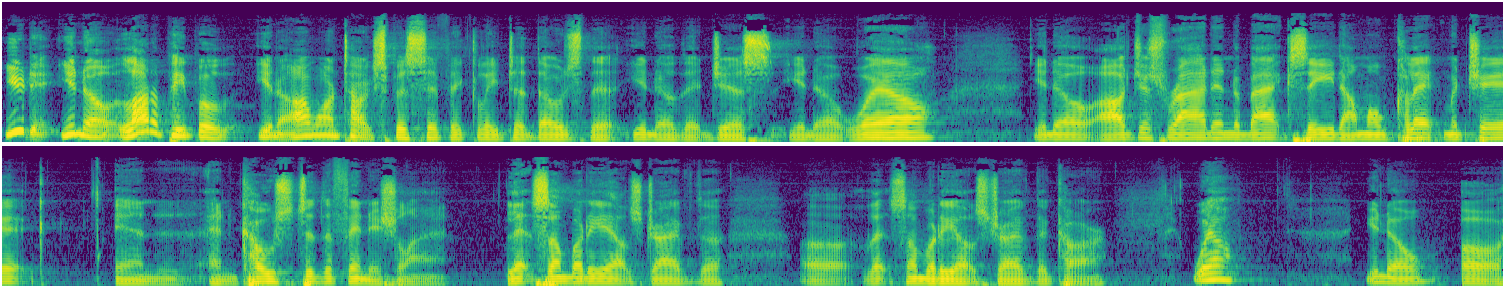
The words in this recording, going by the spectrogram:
you you know a lot of people you know, I want to talk specifically to those that, you know, that just, you know, well, you know, I'll just ride in the back seat. I'm going to collect my check and and coast to the finish line. Let somebody else drive the uh, let somebody else drive the car. Well, you know, uh,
